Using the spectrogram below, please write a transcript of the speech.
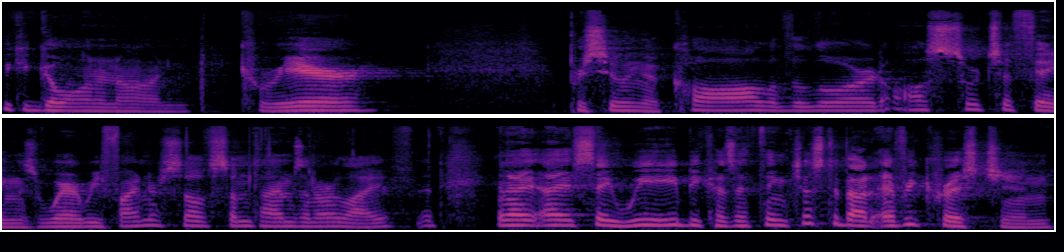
We could go on and on. Career, pursuing a call of the Lord, all sorts of things where we find ourselves sometimes in our life. And I, I, say we because I think just about every Christian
